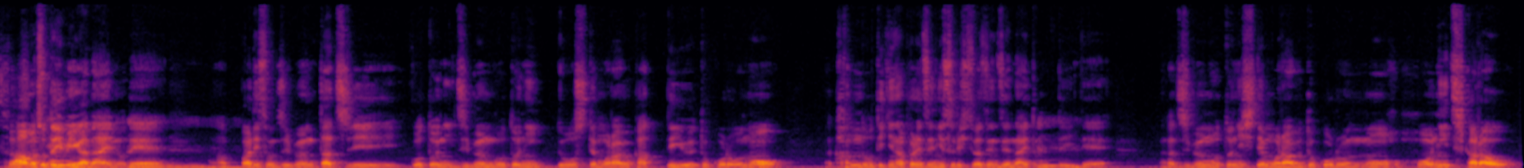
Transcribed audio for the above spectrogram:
それはあんまちょっと意味がないので、やっぱりその自分たちごとに、自分ごとにどうしてもらうかっていうところの感動的なプレゼンにする必要は全然ないと思っていて、なんか自分ごとにしてもらうところの方に力を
